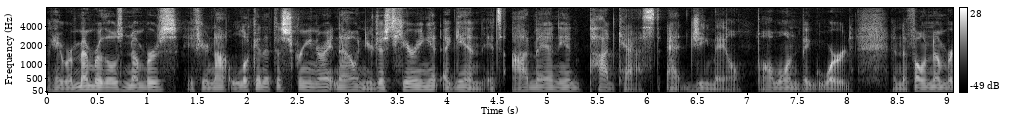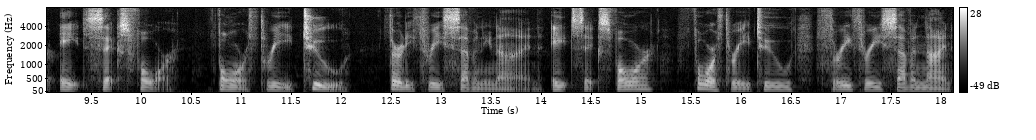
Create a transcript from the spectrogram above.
Okay, remember those numbers. If you're not looking at the screen right now and you're just hearing it, again, it's oddmaninpodcast at gmail, all one big word. And the phone number 864 432 3379. 864 432 3379.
